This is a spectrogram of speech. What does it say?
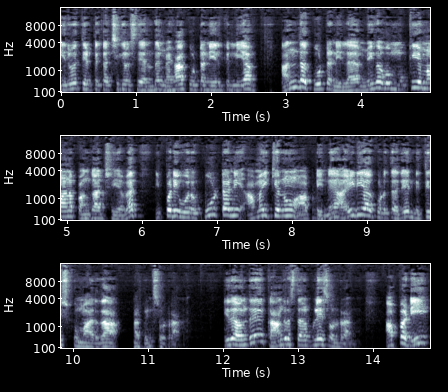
இருபத்தி எட்டு கட்சிகள் சேர்ந்த மெகா கூட்டணி இருக்கு இல்லையா? அந்த கூட்டணியில மிகவும் முக்கியமான பங்காற்றியவர் இப்படி ஒரு கூட்டணி அமைக்கணும் அப்படின்னு ஐடியா கொடுத்ததே நிதிஷ்குமார் தான் அப்படின்னு சொல்றாங்க. இத வந்து காங்கிரஸ் தரப்புலயே சொல்றாங்க. அப்படி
